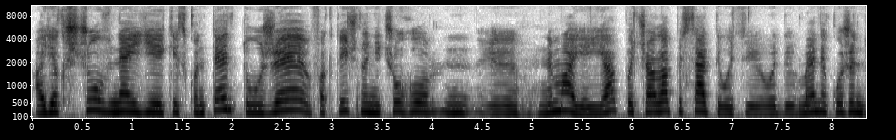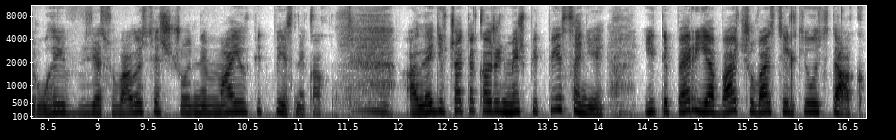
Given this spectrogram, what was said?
А якщо в неї є якийсь контент, то вже фактично нічого е, немає. Я почала писати. Ось от в мене кожен другий з'ясувалося, що немає в підписниках. Але дівчата кажуть, ми ж підписані, і тепер я бачу вас тільки ось так.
